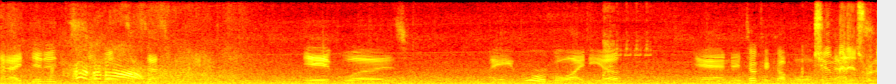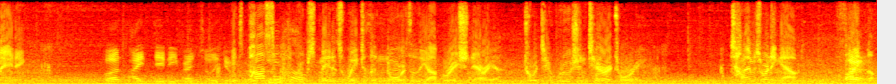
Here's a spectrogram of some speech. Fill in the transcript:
and I did it them somewhat all. successfully. It was a horrible idea, and it took a couple of Two minutes remaining. But I did eventually do it. It's possible the Missile. group's made its way to the north of the operation area, towards Erusian territory. Time's running out. Find them.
